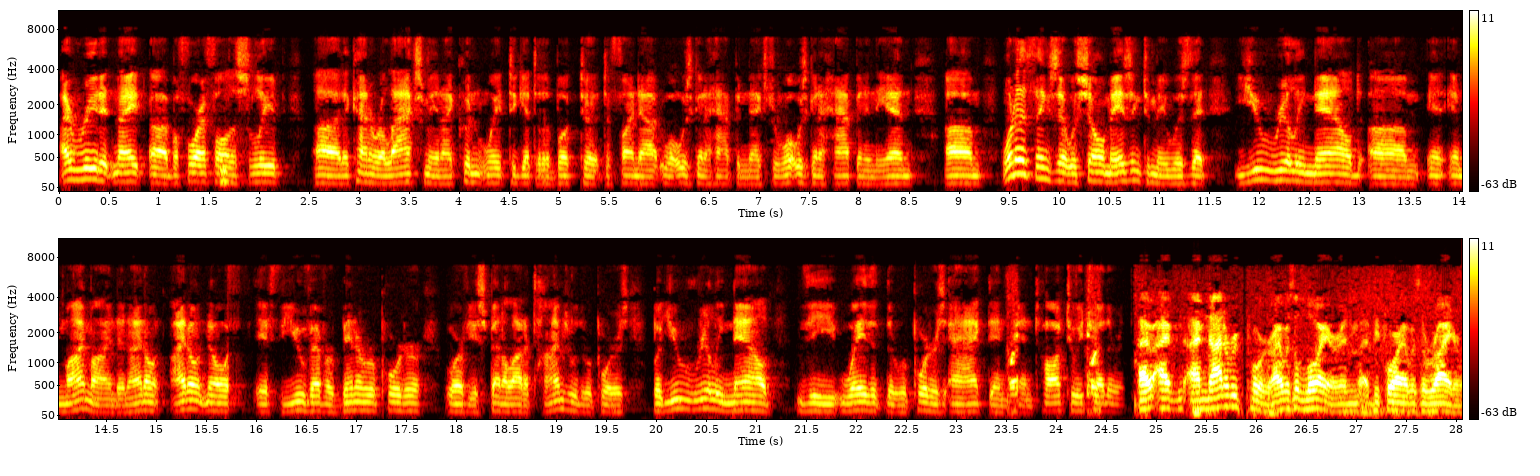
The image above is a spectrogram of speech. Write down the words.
I read at night uh, before I fall asleep uh, to kind of relax me, and I couldn't wait to get to the book to, to find out what was going to happen next or what was going to happen in the end. Um, one of the things that was so amazing to me was that you really nailed, um, in, in my mind, and I don't, I don't know if, if you've ever been a reporter or if you spent a lot of times with reporters, but you really nailed the way that the reporters act and, and talk to each other. I, I'm not a reporter. I was a lawyer and before I was a writer.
